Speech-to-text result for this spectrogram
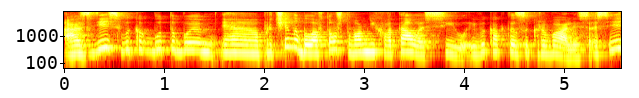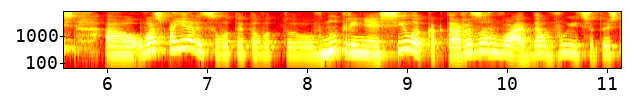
А здесь вы как будто бы, э, причина была в том, что вам не хватало сил, и вы как-то закрывались. А здесь э, у вас появится вот эта вот э, внутренняя сила как-то разорвать, да, выйти. То есть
